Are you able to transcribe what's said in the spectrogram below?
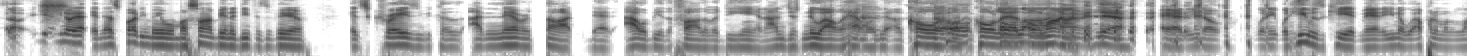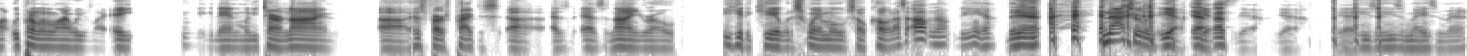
So you, you know that, and that's funny, man. With my son being a defensive end, it's crazy because I never thought that I would be the father of a DN. I just knew I would have a, a cold, Cold- a cold, cold ass line. Yeah. And you know, when he when he was a kid, man, you know, I put him on the line. We put him on the line when he was like eight. And then when he turned nine, uh, his first practice uh, as as a nine year old, he hit a kid with a swim move so cold. I said, "Oh no, DN." Yeah. Naturally, Yeah, Yeah, yeah, that's- yeah, yeah, yeah. He's he's amazing, man.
